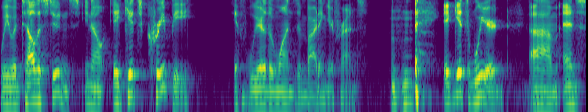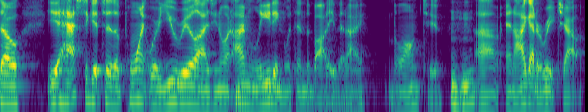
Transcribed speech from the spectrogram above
We would tell the students, you know, it gets creepy if we're the ones inviting your friends. Mm-hmm. it gets weird. Um, and so it has to get to the point where you realize, you know what, I'm leading within the body that I belong to. Mm-hmm. Um, and I got to reach out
